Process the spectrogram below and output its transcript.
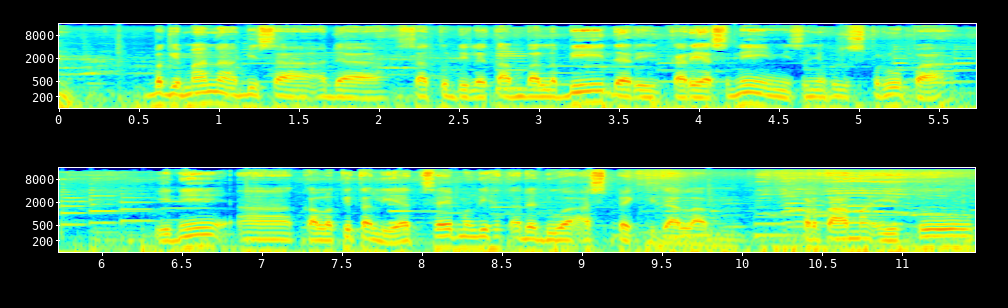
bagaimana bisa ada satu nilai tambah lebih dari karya seni, misalnya khusus perupa. Ini eh, kalau kita lihat, saya melihat ada dua aspek di dalam. Pertama itu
